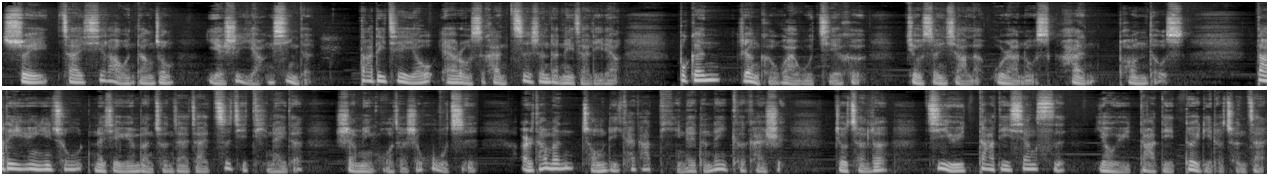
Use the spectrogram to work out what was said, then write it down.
水在希腊文当中也是阳性的。大地借由 Eros 和自身的内在力量，不跟任何外物结合，就生下了 Uranus 和 Pontos。大地孕育出那些原本存在在自己体内的生命或者是物质，而他们从离开他体内的那一刻开始，就成了既与大地相似又与大地对立的存在。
